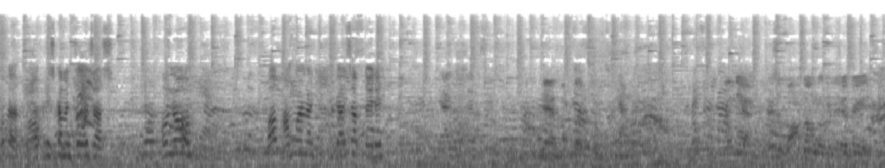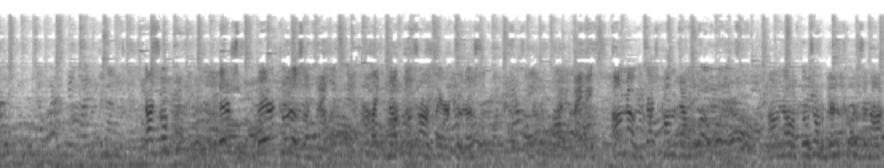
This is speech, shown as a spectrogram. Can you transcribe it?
Look at Oh, he's coming towards us. Oh no. Well, I'm gonna keep you guys updated. Yeah, my first. Right there. There's a zone over there. Guys, look. There's barracudas, I think. Wait, no, those aren't barracudas. Maybe. I don't know. You guys comment down below. I don't know if those are barracudas or not.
